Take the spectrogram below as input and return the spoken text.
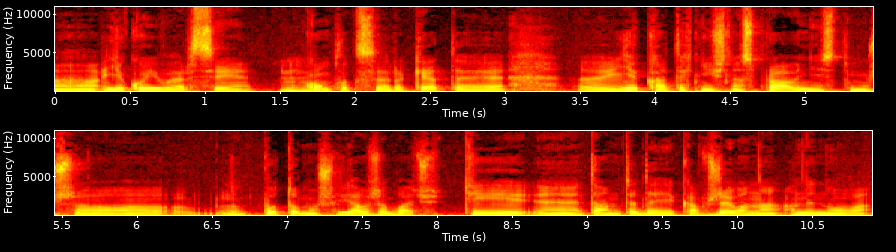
е, якої версії. Комплекси, ракети, е, яка технічна справність, тому що ну, по тому, що я вже бачу, ті е, там ТД, яка вживана, а не нова,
